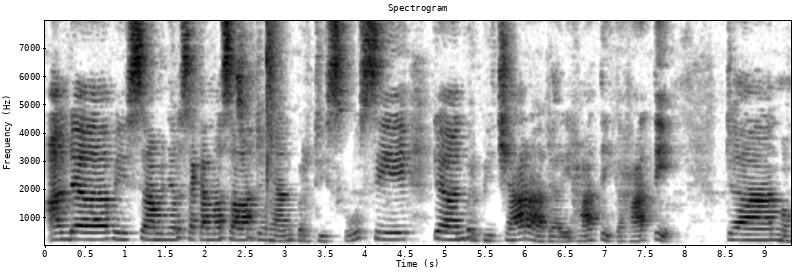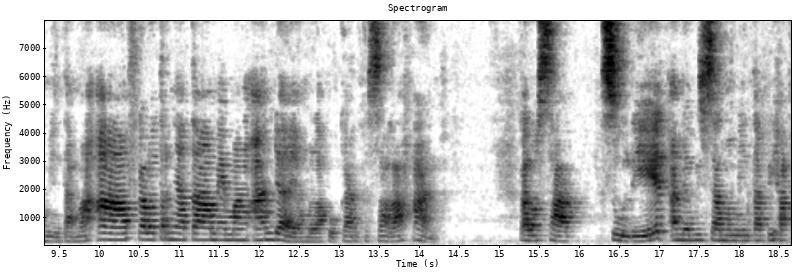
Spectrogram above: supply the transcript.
Anda bisa menyelesaikan masalah dengan berdiskusi dan berbicara dari hati ke hati dan meminta maaf kalau ternyata memang Anda yang melakukan kesalahan. Kalau saat sulit, Anda bisa meminta pihak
